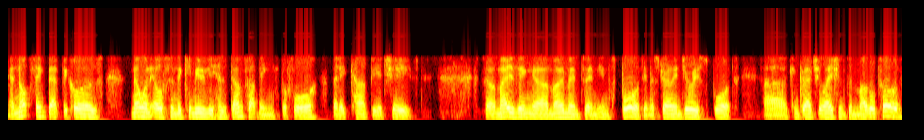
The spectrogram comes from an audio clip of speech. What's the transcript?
and not think that because no one else in the community has done something before that it can't be achieved. So amazing uh, moment in, in sport, in Australian Jewish sport. Uh, congratulations and Mazel Tov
